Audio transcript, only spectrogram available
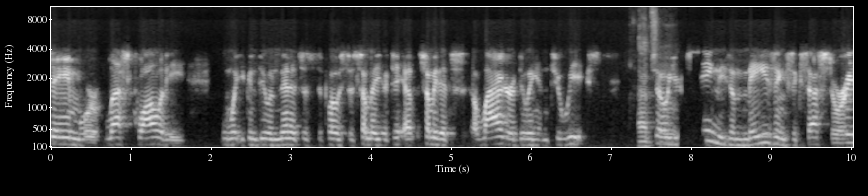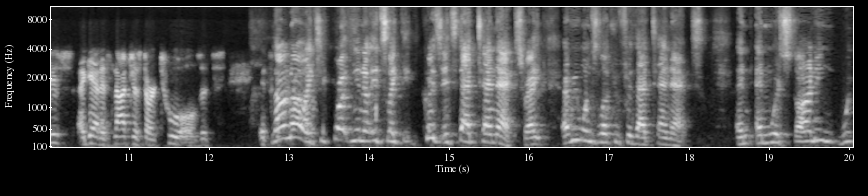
same or less quality than what you can do in minutes as opposed to somebody somebody that's a lagger doing it in two weeks. Absolutely. So you're seeing these amazing success stories. Again, it's not just our tools. It's it's no, no. It's you know, it's like Chris. It's that 10x, right? Everyone's looking for that 10x, and and we're starting. We're,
